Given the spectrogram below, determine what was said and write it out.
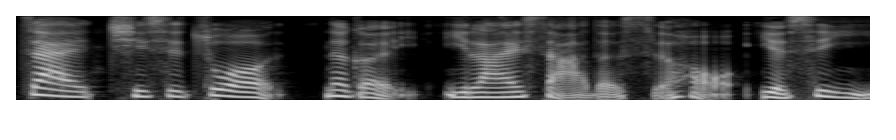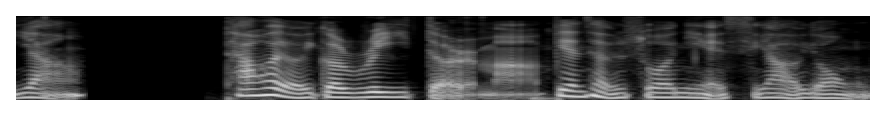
在其实做那个 ELISA 的时候也是一样，它会有一个 reader 嘛，变成说你也是要用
